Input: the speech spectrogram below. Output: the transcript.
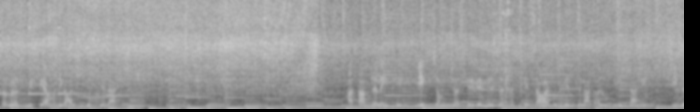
सगळंच मीठ यामध्ये घालून घेतलेलं आहे. आता आपल्याला इथे एक चमचा हिरव्या मिरच्याचा ठेचा वाटून घेतलेला घालून घ्यायचा आहे. इथे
